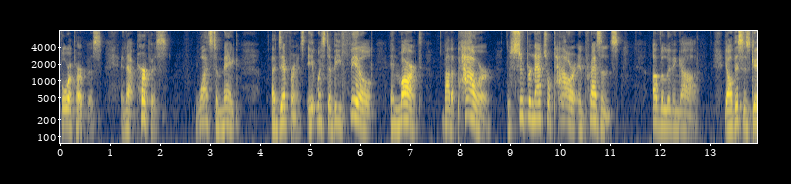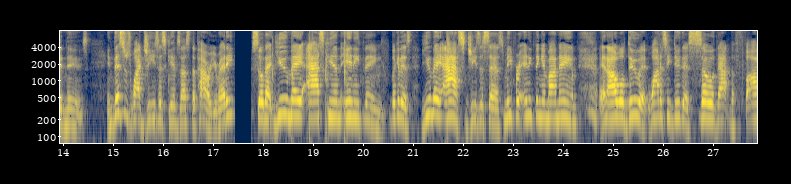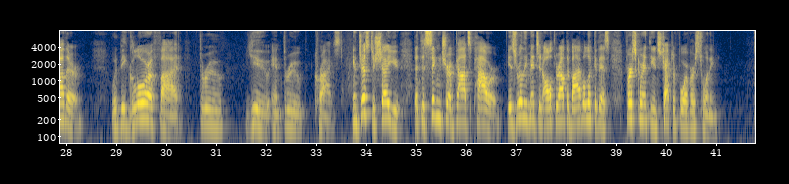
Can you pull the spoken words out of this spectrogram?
for a purpose. And that purpose was to make a difference. It was to be filled and marked by the power, the supernatural power and presence of the living God. Y'all, this is good news. And this is why Jesus gives us the power. You ready? So that you may ask him anything. Look at this. You may ask, Jesus says, me for anything in my name, and I will do it. Why does he do this? So that the Father would be glorified through you and through Christ. And just to show you that the signature of God's power is really mentioned all throughout the Bible, look at this. 1 Corinthians chapter 4 verse 20.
